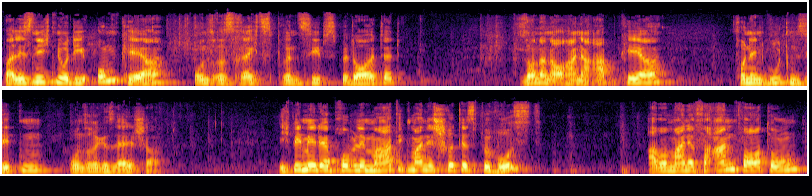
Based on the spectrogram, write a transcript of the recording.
weil es nicht nur die Umkehr unseres Rechtsprinzips bedeutet, sondern auch eine Abkehr von den guten Sitten unserer Gesellschaft. Ich bin mir der Problematik meines Schrittes bewusst, aber meine Verantwortung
